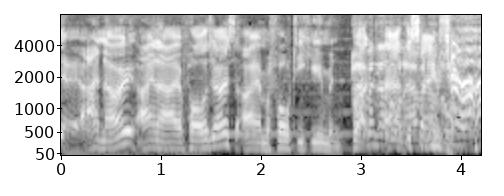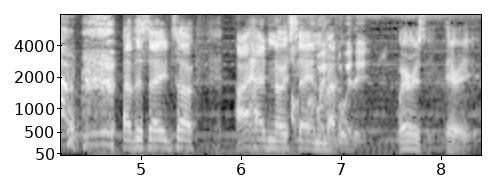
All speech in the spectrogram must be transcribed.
I know, I know. I apologize. I am a faulty human, but at one, the same time, at the same time, I had no say I'm in the matter. with it. Where is he? There he is.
